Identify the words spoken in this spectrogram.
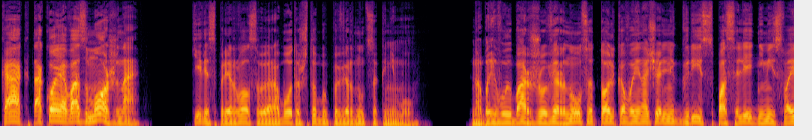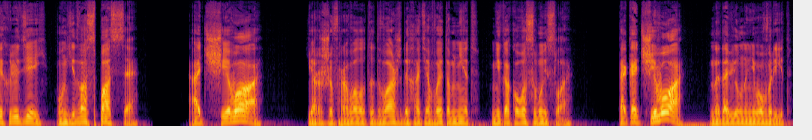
«Как такое возможно?» Кирис прервал свою работу, чтобы повернуться к нему. На боевую баржу вернулся только военачальник Грис с последними из своих людей. Он едва спасся. «От чего?» Я расшифровал это дважды, хотя в этом нет никакого смысла. «Так от чего?» — надавил на него Врит.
